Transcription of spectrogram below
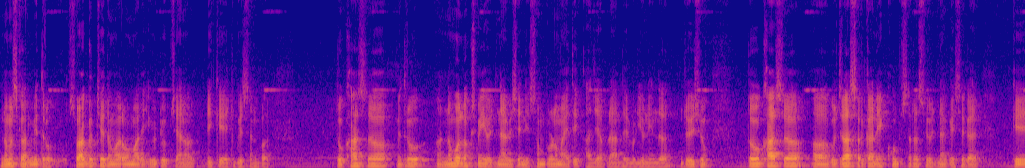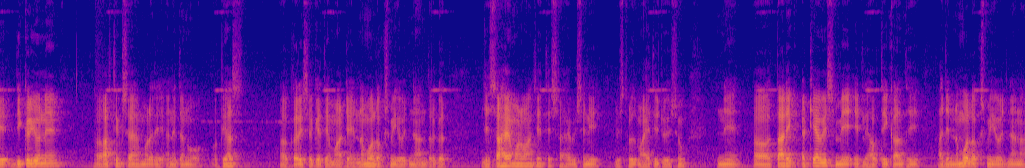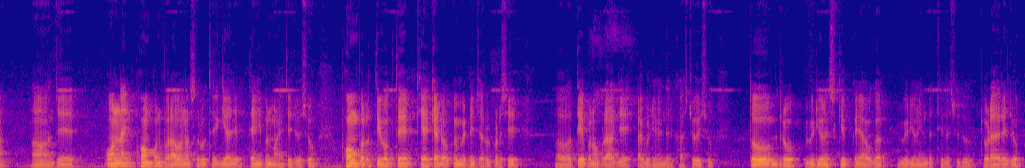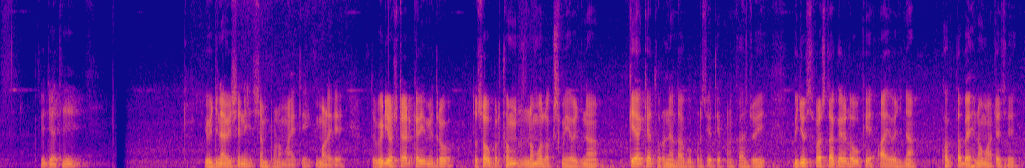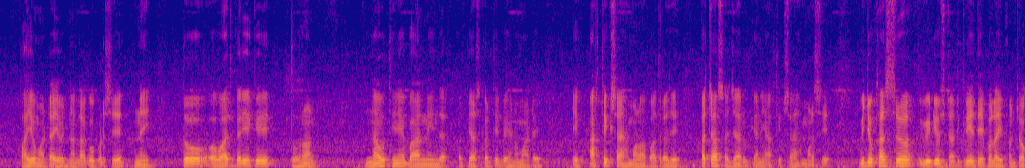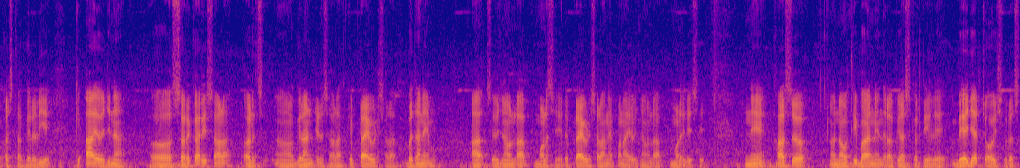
નમસ્કાર મિત્રો, સ્વાગત છે તમારો અમારી યુટ્યુબ ચેનલ ડીકે એજ્યુકેશન પર. તો ખાસ મિત્રો નવલક્ષ્મી યોજના વિશેની સંપૂર્ણ માહિતી આજે આપણે આ વિડીયોની અંદર જોઈશું. તો ખાસ ગુજરાત સરકારની ખૂબ સરસ યોજના કહી શકાય કે દીકરીઓને આર્થિક સહાય મળે રહે અને તેનો અભ્યાસ કરી શકે તે માટે નમોલક્ષ્મી યોજના અંતર્ગત જે સહાય મળવા છે તે સહાય વિશેની વિસ્તૃત માહિતી જોઈશું. અને તારીખ અઠ્યાવીસ મે એટલે આવતીકાલથી આજે નમો લક્ષ્મી યોજનાના જે ઓનલાઈન ફોર્મ પણ ભરાવાના શરૂ થઈ ગયા છે, તેની પણ માહિતી જોઈશું. ફોર્મ ભરતી વખતે કયા કયા ડોક્યુમેન્ટની જરૂર પડશે તે પણ આપણે આજે આ વિડીયોની અંદર ખાસ જોઈશું. તો મિત્રો, વિડીયોને સ્કીપ કર્યા વગર વિડીયોની અંદર છેલ્લે સુધી જોડાયા રહેજો. કે જેથી યોજના વિશેની સંપૂર્ણ માહિતી મળી રહે. તો વીડિયો સ્ટાર્ટ કરીએ મિત્રો. તો સૌ પ્રથમ નમો લક્ષ્મી યોજના કયા કયા ધોરણે લાગુ પડશે તે પણ ખાસ જોઈ. બીજું સ્પષ્ટતા કરી લઉં કે આ યોજના ફક્ત બહેનો માટે છે, ભાઈઓ માટે આ યોજના લાગુ પડશે નહીં. તો વાત કરીએ કે ધોરણ નવથી ને બારની અંદર અભ્યાસ કરતી બહેનો માટે એક આર્થિક સહાય મળવાપાત્ર છે, પચાસ હજાર રૂપિયાની આર્થિક સહાય મળશે. બીજું ખાસ વીડિયો સ્ટાર્ટ કરીએ તે પહેલાં એ પણ ચોક્કસતા કરી લઈએ કે આ યોજના સરકારી શાળા અર્ધ ગ્રાન્ટેડ શાળા કે પ્રાઇવેટ શાળા બધાને આ યોજનાનો લાભ મળશે. એટલે પ્રાઇવેટ શાળાને પણ આ યોજનાનો લાભ મળી રહેશે. ને ખાસ નવથી બારની અંદર અભ્યાસ કરતી એટલે બે હજાર ચોવીસ વર્ષ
